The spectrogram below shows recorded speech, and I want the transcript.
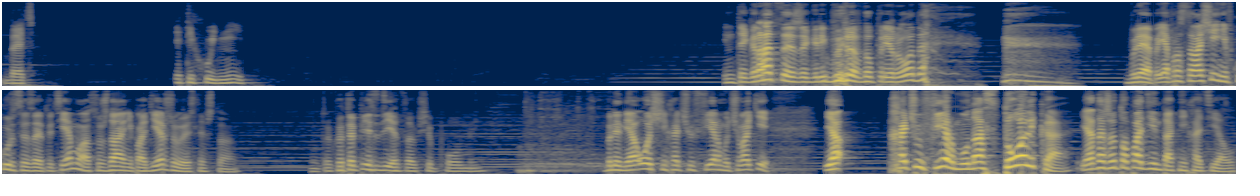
блядь, этой хуйни. Интеграция же грибы равно природа. Бля, я просто вообще не в курсе за эту тему. Осуждаю, не поддерживаю, если что. Ну, это пиздец вообще полный. Блин, я очень хочу ферму. Чуваки, я хочу ферму настолько. Я даже топ-1 так не хотел.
